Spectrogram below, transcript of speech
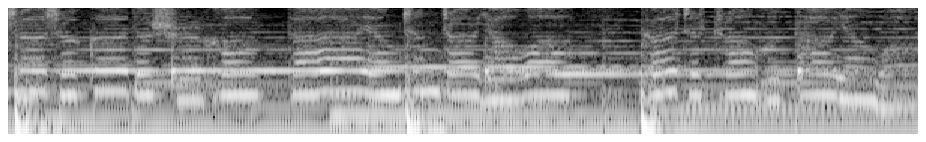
这首歌的时候，太阳正照耀我，隔着窗户讨厌我。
